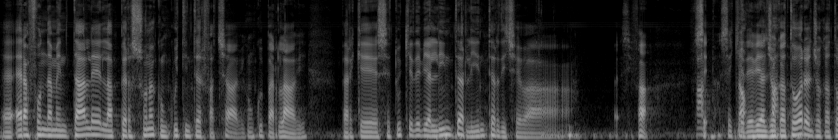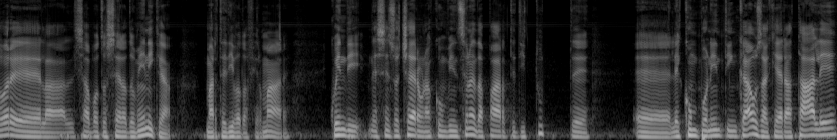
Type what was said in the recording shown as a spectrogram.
eh, era fondamentale la persona con cui ti interfacciavi, con cui parlavi, perché se tu chiedevi all'Inter, l'Inter diceva, beh, si fa. Se, se No, chiedevi al fatta. giocatore, il giocatore la- il sabato sera, domenica, martedì vado a firmare. Quindi, nel senso, c'era una convinzione da parte di tutte eh, le componenti in causa che era tale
